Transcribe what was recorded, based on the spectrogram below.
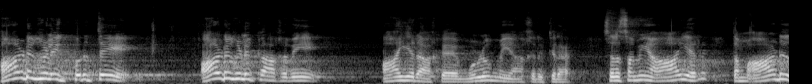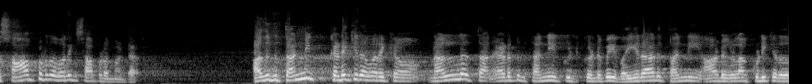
ஆடுகளை பொறுத்தே ஆடுகளுக்காகவே ஆயராக முழுமையாக இருக்கிறார். சில சமயம் ஆயர் தம் ஆடு சாப்பிடுற வரைக்கும் சாப்பிட மாட்டார். அதுக்கு தண்ணி கிடைக்கிற வரைக்கும் நல்ல த இடத்துக்கு தண்ணி கொண்டு போய் வயிறாறு தண்ணி ஆடுகள்லாம் குடிக்கிறத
